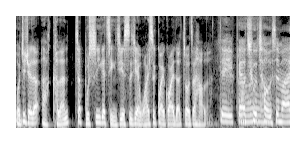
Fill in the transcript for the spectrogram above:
我就觉得啊，可能这不是一个紧急事件，我还是乖乖的坐着好了。对，不要出丑是吗？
